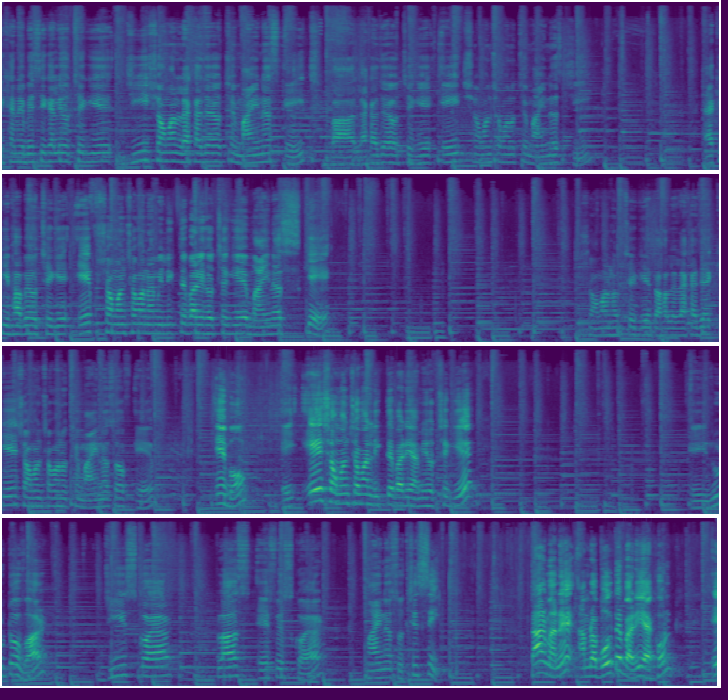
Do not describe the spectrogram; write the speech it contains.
এখানে বেসিক্যালি হচ্ছে গিয়ে জি সমান লেখা যায় হচ্ছে মাইনাস এইচ বা লেখা যায় হচ্ছে গিয়ে এইচ সমান সমান হচ্ছে মাইনাস জি একইভাবে হচ্ছে গিয়ে এফ সমান সমান আমি লিখতে পারি হচ্ছে গিয়ে মাইনাস কে সমান হচ্ছে গিয়ে তাহলে লেখা যায় কে সমান সমান হচ্ছে মাইনাস অফ এফ এবং এই এ সমান সমান লিখতে পারি আমি হচ্ছে গিয়ে এই root over g square plus f square minus হচ্ছে সি তার মানে আমরা বলতে পারি এখন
